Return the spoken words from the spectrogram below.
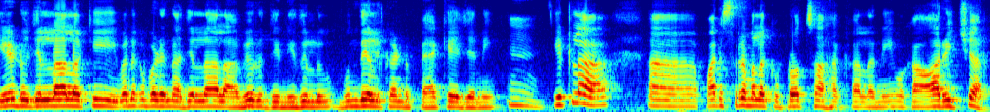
ఏడు జిల్లాలకి వెనుకబడిన జిల్లాల అభివృద్ధి నిధులు బుందేల్ఖండ్ ప్యాకేజ్ అని. ఇట్లా పరిశ్రమలకు ప్రోత్సాహకాలని ఒక ఆరు ఇచ్చారు.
